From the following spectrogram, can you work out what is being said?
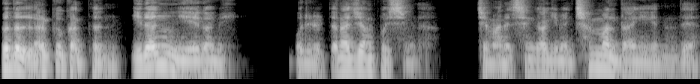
거들날 것 같은 이런 예감이 머리를 떠나지 않고 있습니다. 제만의 생각이면 천만 다행이겠는데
